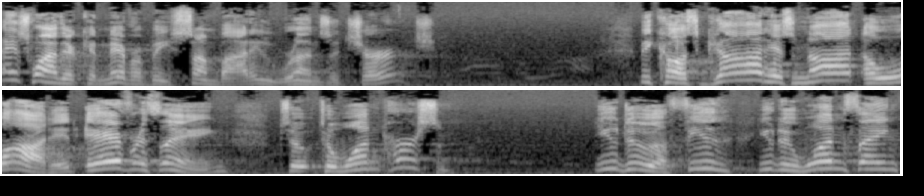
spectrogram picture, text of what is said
That's why there can never be somebody who runs a church. Because God has not allotted everything to, to one person. You do a few, you do one thing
